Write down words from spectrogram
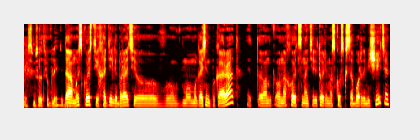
800 рублей. Да, мы с Костей ходили брать ее в, в магазин Покарат. Это он, он находится на территории Московской соборной мечети.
